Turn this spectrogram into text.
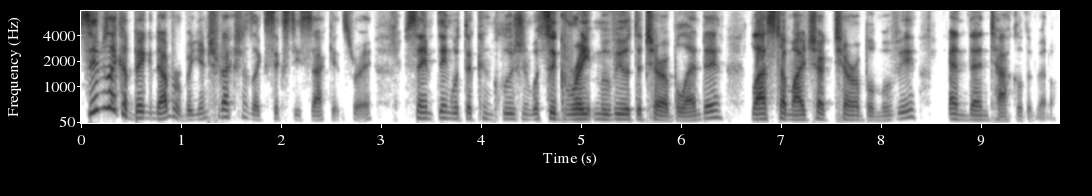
Seems like a big number, but your introduction is like 60 seconds, right? Same thing with the conclusion. What's a great movie with a terrible ending? Last time I checked, terrible movie, and then tackle the middle.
